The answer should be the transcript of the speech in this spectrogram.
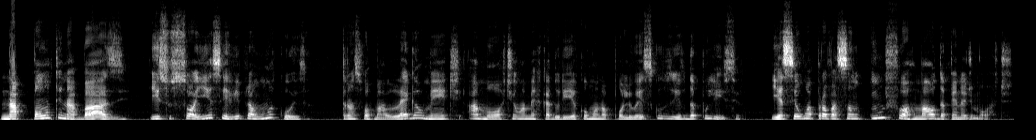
Na ponta e na base, isso só ia servir para uma coisa: transformar legalmente a morte em uma mercadoria com monopólio exclusivo da polícia. Ia ser uma aprovação informal da pena de morte.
